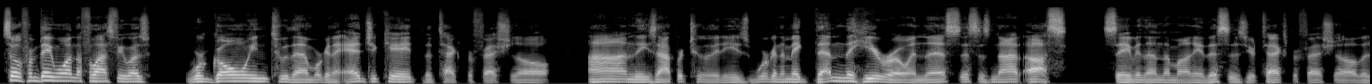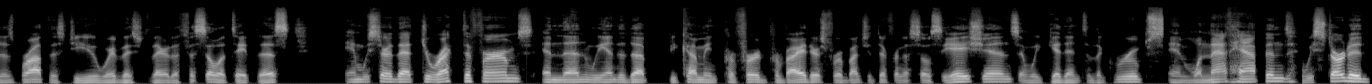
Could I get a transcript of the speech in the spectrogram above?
So from day one, the philosophy was we're going to them. We're going to educate the tax professional on these opportunities. We're going to make them the hero in this. This is not us saving them the money. This is your tax professional that has brought this to you. We're there to facilitate this. And we started that direct to firms. And then we ended up becoming preferred providers for a bunch of different associations and we get into the groups. And when that happened, we started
